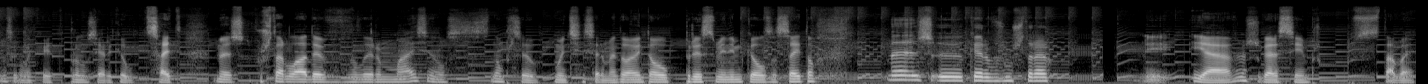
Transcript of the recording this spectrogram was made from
não sei como é que é de pronunciar aquele site, mas por estar lá deve valer mais. Eu não, não percebo muito sinceramente. Ou então o preço mínimo que eles aceitam. Mas uh, quero-vos mostrar. E yeah, vamos jogar assim porque está bem.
